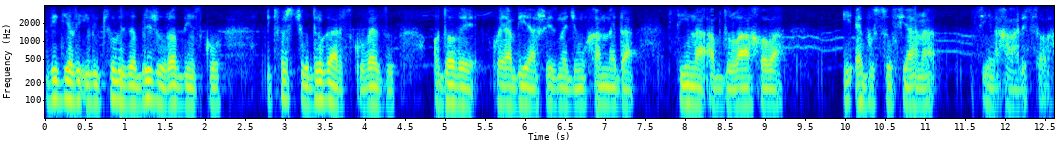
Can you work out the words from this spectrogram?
vidjeli ili čuli za bližu rodbinsku i čvršću drugarsku vezu od ove koja bijaš između Muhammeda, sina Abdullahova i Ebu Sufjana, sina Harisova.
